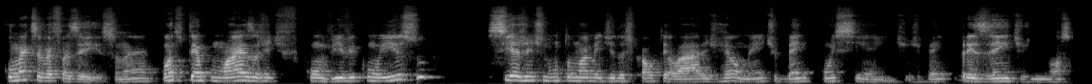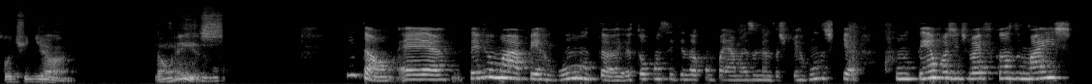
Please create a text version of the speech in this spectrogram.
como é que você vai fazer isso? Né? Quanto tempo mais a gente convive com isso se a gente não tomar medidas cautelares realmente bem conscientes, bem presentes no nosso cotidiano. Então é isso. Então, é, teve uma pergunta, eu estou conseguindo acompanhar mais ou menos as perguntas, que com o tempo a gente vai ficando mais,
